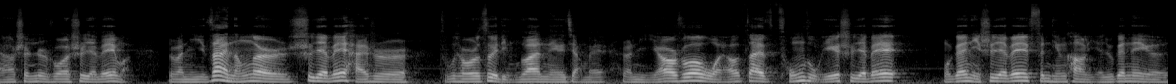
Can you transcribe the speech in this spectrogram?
然后甚至说世界杯嘛，对吧？你再能个世界杯，还是足球最顶端那个奖杯，是吧？你要是说我要再重组一个世界杯。我跟你世界杯分庭抗礼，就跟那个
